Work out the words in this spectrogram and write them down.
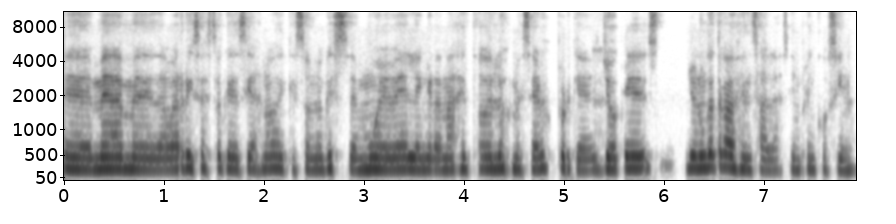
Eh, me, me, daba risa esto que decías, ¿no? De que son lo que se mueve el engranaje de todos los meseros, porque yo que yo nunca trabajé en sala, siempre en cocina.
